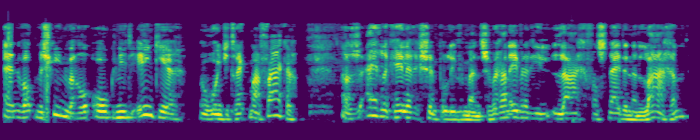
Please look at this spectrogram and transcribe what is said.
En wat misschien wel ook niet één keer een rondje trekt, maar vaker. Nou, dat is eigenlijk heel erg simpel, lieve mensen. We gaan even naar die laag van snijden en lagen.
